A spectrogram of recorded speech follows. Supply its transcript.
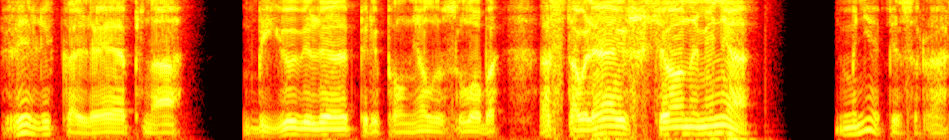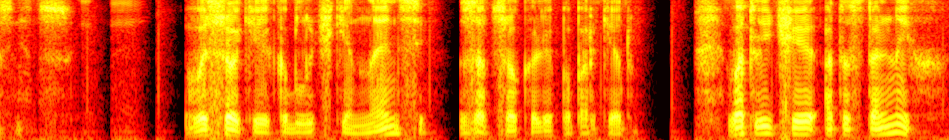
«Великолепно!» Бьювеля переполняла злоба. «Оставляешь все на меня!» «Мне без разницы». Высокие каблучки Нэнси зацокали по паркету. В отличие от остальных,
